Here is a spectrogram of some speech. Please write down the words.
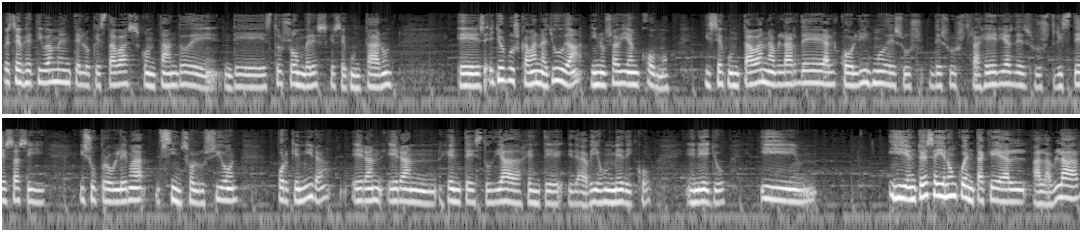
Pues efectivamente lo que estabas contando de, estos hombres que se juntaron, es, ellos buscaban ayuda y no sabían cómo y se juntaban a hablar de alcoholismo, de sus, de sus tragedias, de sus tristezas y, y su problema sin solución, porque mira, eran, eran gente estudiada, gente, había un médico en ello, y, y entonces se dieron cuenta que al, al hablar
